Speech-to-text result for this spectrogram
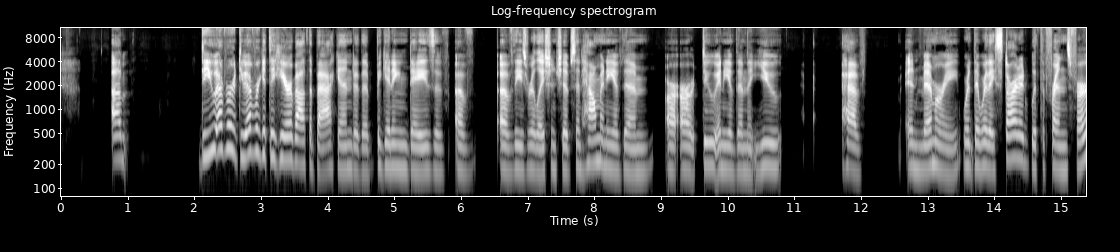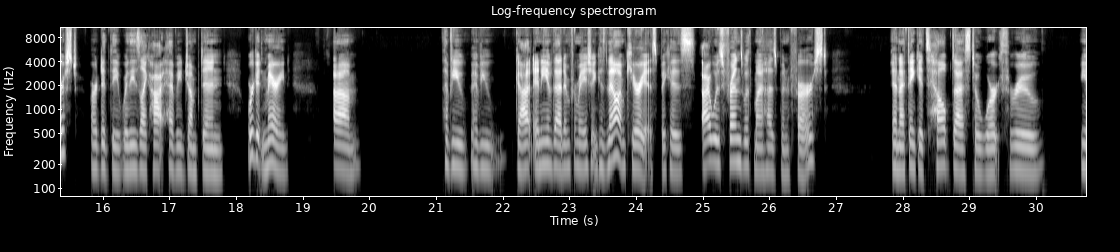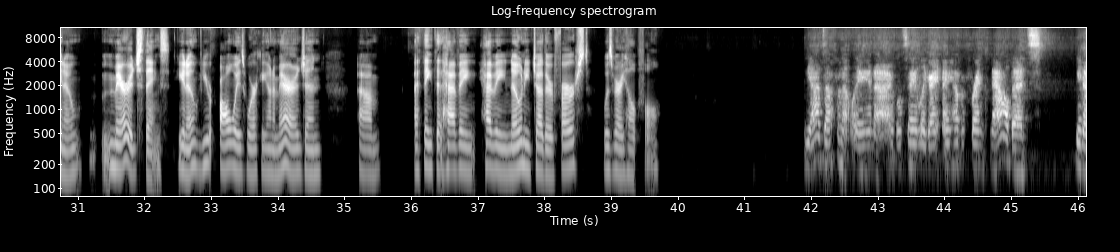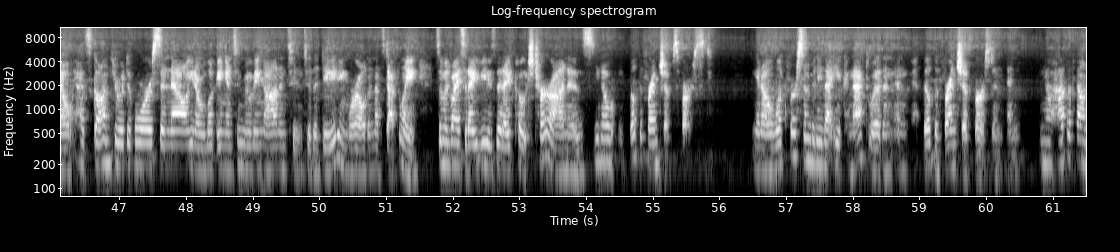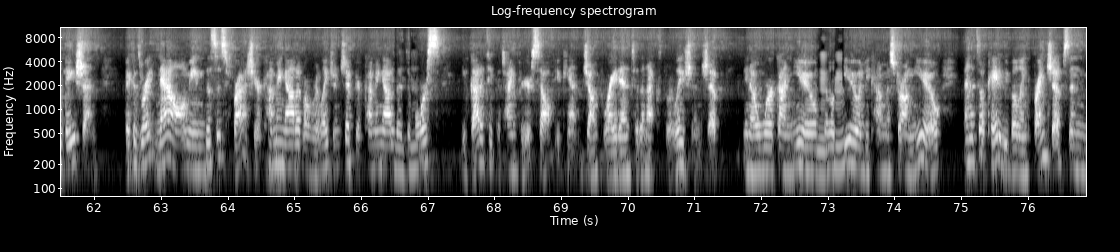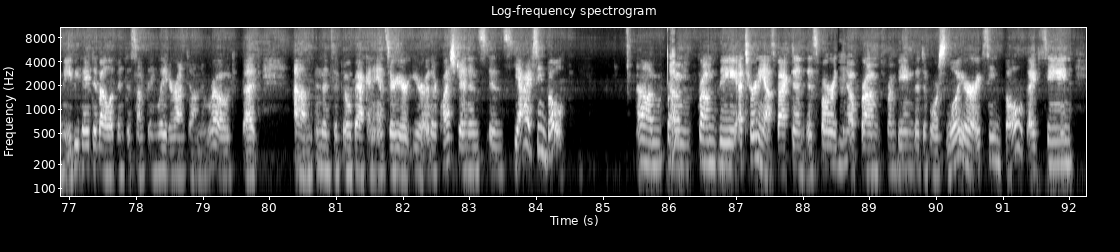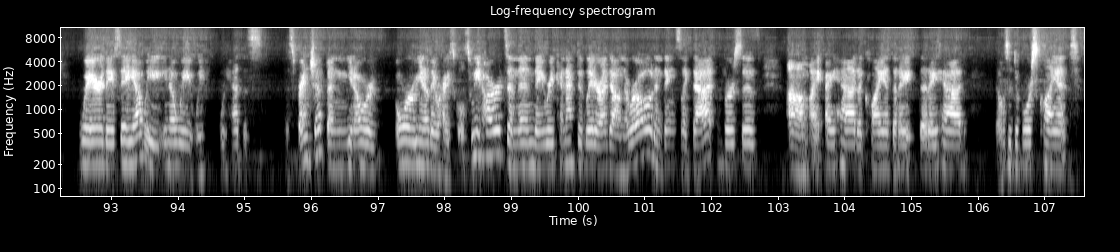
Um, do you ever do you ever get to hear about the back end or the beginning days of of of these relationships and how many of them are, are do any of them that you have in memory where they where they started with the friends first or did they were these like hot heavy jumped in we're getting married. Um, have you have you got any of that information? Because now I'm curious because I was friends with my husband first, and I think it's helped us to work through, you know, marriage things. You know, you're always working on a marriage, and um, I think that having having known each other first was very helpful. Yeah, definitely. And I will say, like, I, I have a friend now that's you know, has gone through a divorce and now, you know, looking into moving on into, into the dating world. And that's definitely some advice that I've used that I've coached her on is, you know, build the friendships first. You know, look for somebody that you connect with and, and build the friendship first and, and, you know, have a foundation. Because right now, I mean, this is fresh. You're coming out of a relationship, you're coming out of a mm-hmm. divorce. You've got to take the time for yourself. You can't jump right into the next relationship. You know, work on you, mm-hmm. build you, and become a strong you and it's okay to be building friendships and maybe they develop into something later on down the road but um, and then to go back and answer your, your other question is is yeah i've seen both um, from oh. from the attorney aspect and as far as mm-hmm. you know from from being the divorce lawyer i've seen both i've seen where they say yeah we you know we we, we had this this friendship and you know or or you know they were high school sweethearts and then they reconnected later on down the road and things like that versus um, I, I had a client that I that I had that was a divorce client.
